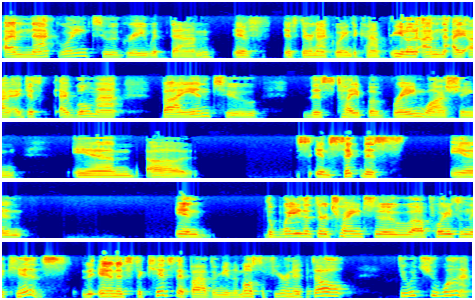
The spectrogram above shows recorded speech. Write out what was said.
I'm not going to agree with them if if they're not going to comp. You know, I'm I I just I will not buy into this type of brainwashing and uh in sickness in in the way that they're trying to uh, poison the kids. And it's the kids that bother me the most. If you're an adult, do what you want.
